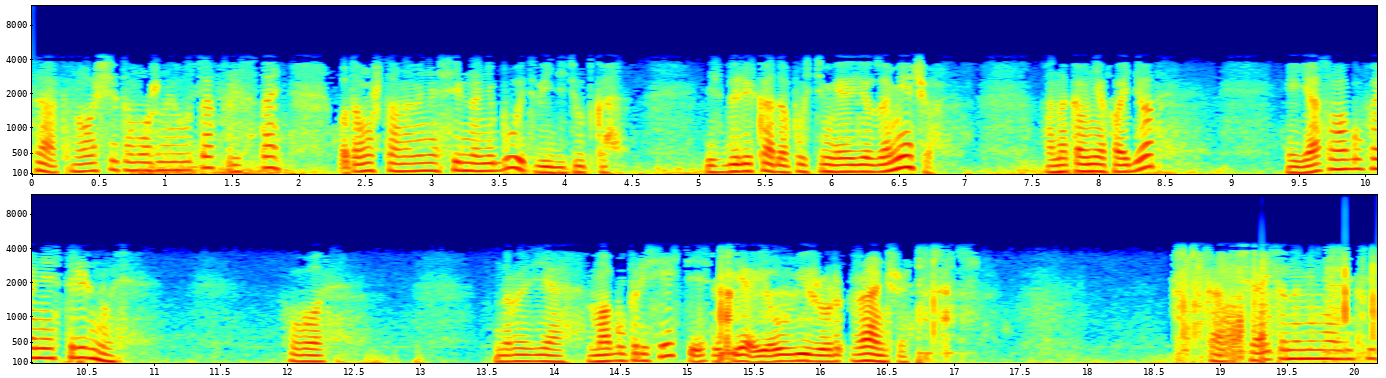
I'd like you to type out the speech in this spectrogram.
Так, ну вообще-то можно и вот так пристать, потому что она меня сильно не будет видеть, утка. Издалека, допустим, я ее замечу, она ко мне пойдет, и я смогу по ней стрельнуть. Вот. Друзья, могу присесть, если я ее увижу раньше. Так, чайка на меня летит.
